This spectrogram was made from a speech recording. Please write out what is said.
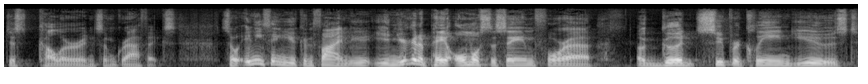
just color and some graphics. So anything you can find, you, you're going to pay almost the same for a, a good, super clean, used,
